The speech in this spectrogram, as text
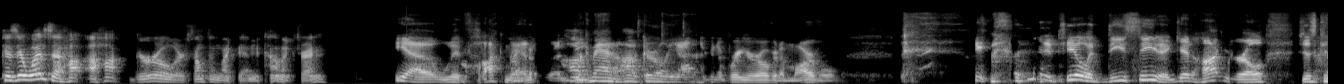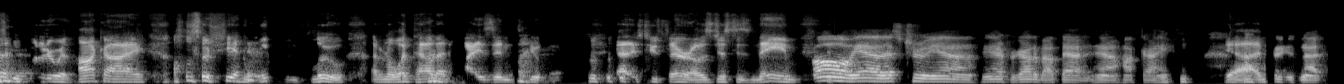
because there was a, a Hawk Girl or something like that in the comics, right? yeah, with Hawkman, over D- Hawkman and Hawk Girl, yeah, yeah. they're going to bring her over to Marvel. He made a deal with DC to get Hawk Girl just because he wanted her with Hawkeye. Also, she had wings and flew. I don't know what how that ties into the guy that shoots arrows. Just his name. Oh yeah, that's true. Yeah, yeah, I forgot about that. Yeah, Hawkeye. Yeah, I'm He's not.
